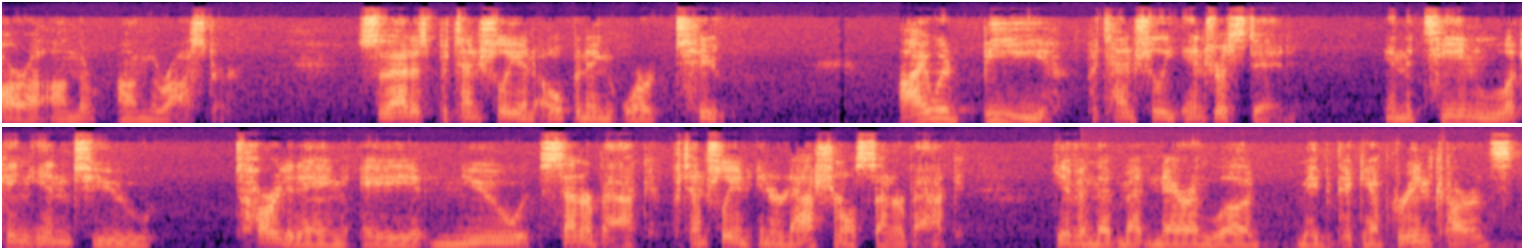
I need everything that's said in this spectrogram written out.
on the on the roster. So that is potentially an opening or two. I would be potentially interested in the team looking into targeting a new center back, potentially an international center back, given that Métanire and Lod may be picking up green cards,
